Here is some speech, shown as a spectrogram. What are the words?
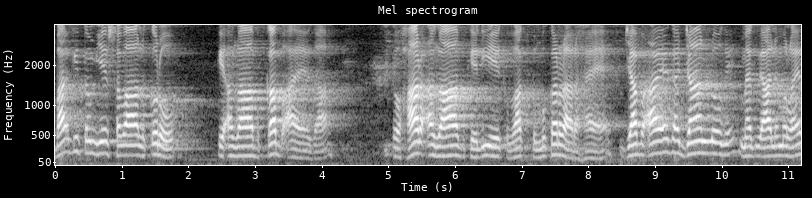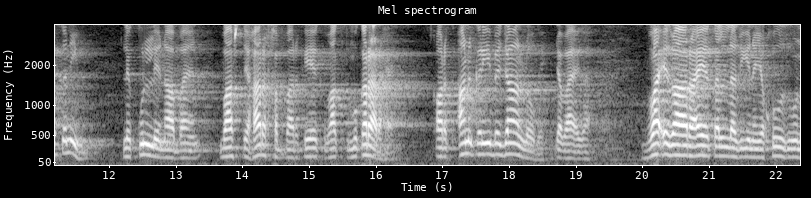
باقی تم یہ سوال کرو کہ عذاب کب آئے گا؟ تو ہر عذاب کے لیے ایک وقت مقرر ہے۔ جب آئے گا، جان لو گے۔ میں کوئی عالم الغیب تو نہیں ہوں۔ لیکن کل نابین، واسطے ہر خبر کے ایک وقت مقرر ہے۔ اور ان قریب جان لو گے جب آئے گا۔ و اظہار آئے تلزین یخوضون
